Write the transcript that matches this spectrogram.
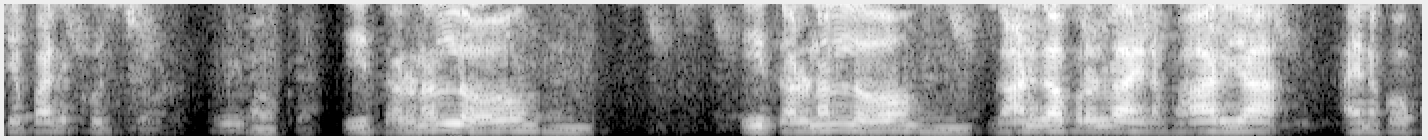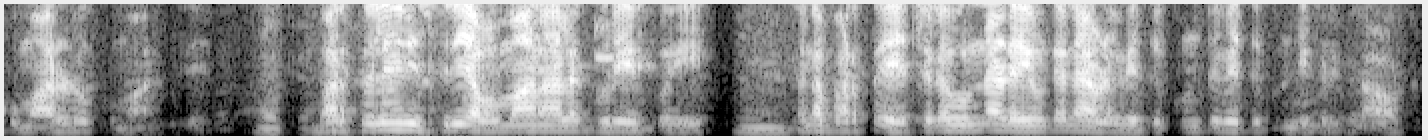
జపానికి కూర్చోవడం. ఓకే. ఈ తరుణంలో ఈ తరుణంలో గాణగాపురంలో ఆయన భార్య ఆయనకు కుమారుడు కుమార్తె. ఓకే భర్త లేని స్త్రీ అవమానాలకు గురైపోయి తన భర్త ఎచ్చట ఉన్నాడు ఏమిటని ఆవిడ వెతుక్కుంటూ వెతుక్కుంటూ ఇక్కడికి రావటం.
